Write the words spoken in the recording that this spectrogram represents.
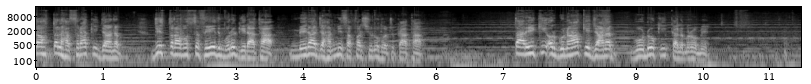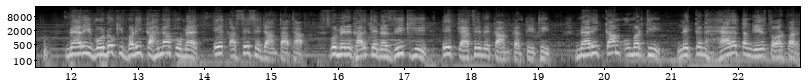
तहतल हसरा की जानब। जिस तरह वो सफ़ेद मुर्ग गिरा था, मेरा जहन्मी सफ़र शुरू हो चुका था। तारीकी और गुनाह के जानब वोडो की कलमरों में। मैरी वोडो की बड़ी कहना को मैं एक अरसे से जानता था। वो मेरे घर के नज़दीक ही एक कैफ़े में काम करती थी। मैरी कम उम्र थी, लेकिन हैरत अंगेज तौर पर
